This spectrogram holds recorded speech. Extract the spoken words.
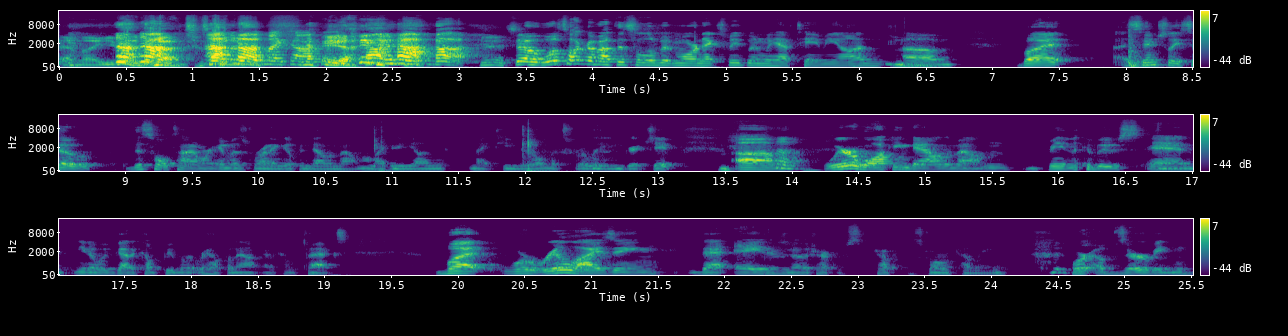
back. Emma. You can just I'll use up my coffee. Yeah. so we'll talk about this a little bit more next week when we have Tammy on. Mhm. Um, but essentially, so this whole time where Emma's running up and down the mountain like a young 19 year old that's really in great shape, um, we're walking down the mountain, being the caboose, and you know we've got a couple people that we're helping out, got a couple packs. But we're realizing that a there's another tropical, tropical storm coming. We're observing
